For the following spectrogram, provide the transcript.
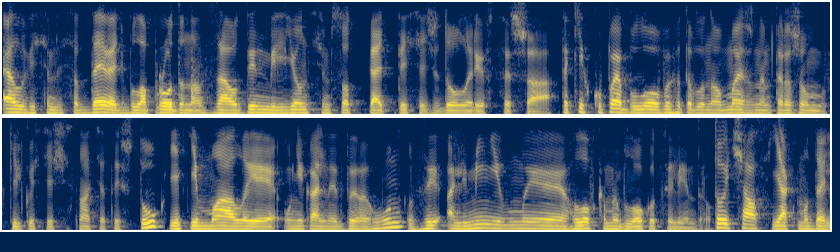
L89 була продана за 1 мільйон 705 тисяч доларів США. Таких купе було виготовлено обмеженим тиражом в кількості 16 штук, які мали унікальний двигун з алюмінієвими головками блоку циліндру. В той час як модель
